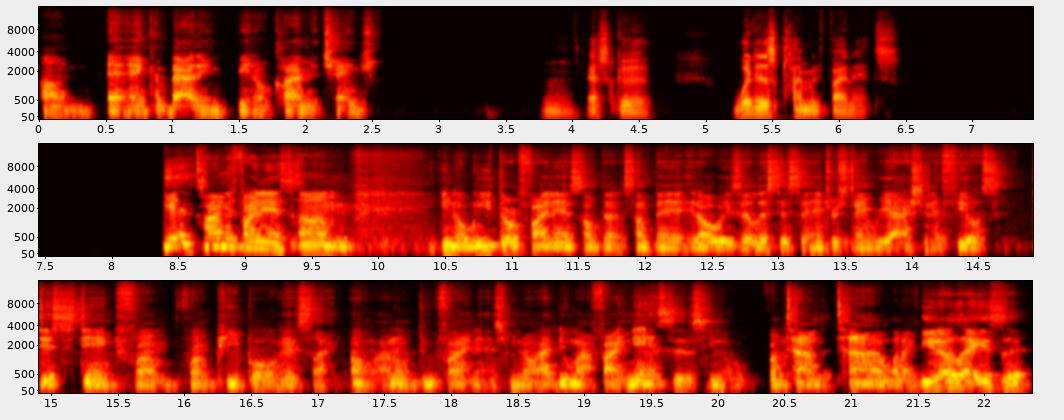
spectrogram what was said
um, and, and, combating you know climate change. Mm, that's good. What is climate finance? Yeah, climate finance. Um, you know, when you throw finance on something, it always elicits an interesting reaction. It feels distinct from from people. It's like, oh, I don't do finance. You know, I do my finances. You know, from time to time when I, you know, like it's a,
